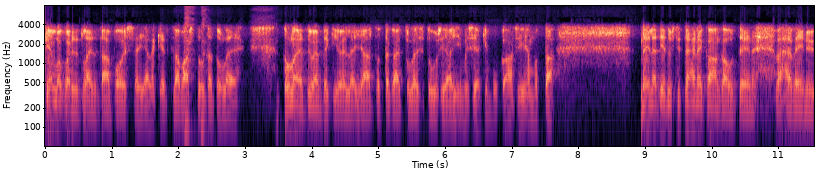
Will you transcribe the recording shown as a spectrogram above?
kellokortit laitetaan pois sen jälkeen, että kyllä vastuuta tulee, tulee työntekijöille ja totta kai tulee sitten uusia ihmisiäkin mukaan siihen, mutta Meillä tietysti tähän ekaan kauteen vähän veny,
